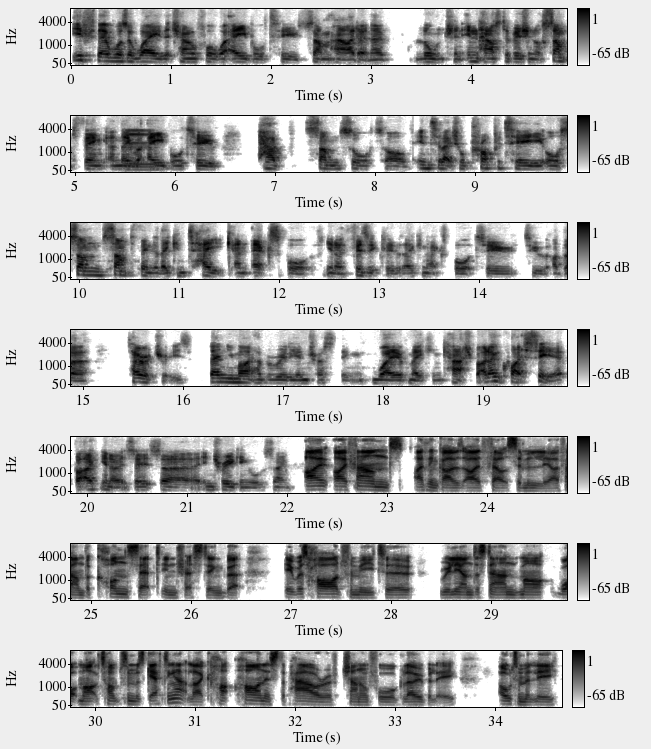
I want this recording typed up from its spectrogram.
If there was a way that Channel 4 were able to somehow, I don't know, launch an in house division or something, and they mm. were able to have some sort of intellectual property or some something that they can take and export you know physically that they can export to to other territories, then you might have a really interesting way of making cash. But I don't quite see it. But I, you know, it's it's uh, intriguing all the same. I I found I think I was I felt similarly. I found the concept interesting, but it was hard for me to really understand Mark, what Mark Thompson was getting at, like ha- harness the power of Channel Four globally. Ultimately,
